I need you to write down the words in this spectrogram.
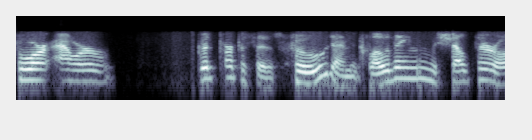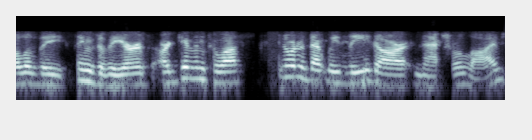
for our good purposes. Food and clothing, shelter, all of the things of the earth are given to us in order that we lead our natural lives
